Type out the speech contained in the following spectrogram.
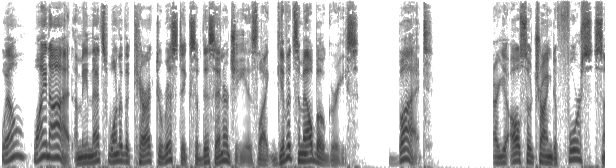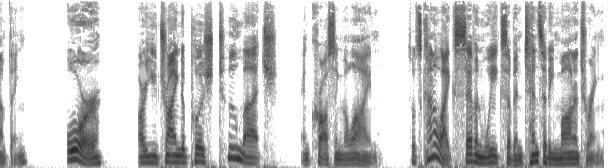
well, why not? I mean, that's one of the characteristics of this energy is like give it some elbow grease. But are you also trying to force something or are you trying to push too much and crossing the line? So it's kind of like 7 weeks of intensity monitoring.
